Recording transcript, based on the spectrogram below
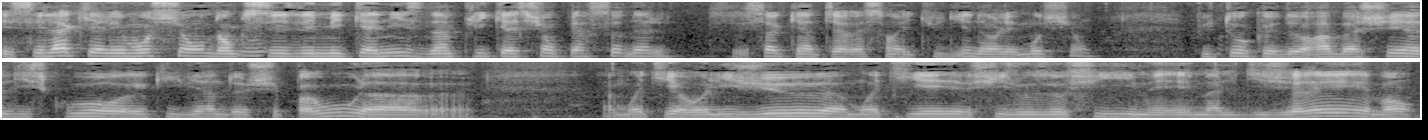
Et c'est là qu'il y a l'émotion. Donc c'est les mécanismes d'implication personnelle. C'est ça qui est intéressant à étudier dans l'émotion. Plutôt que de rabâcher un discours euh, qui vient de je sais pas où, là, euh, à moitié religieux, à moitié philosophie, mais mal digéré. Bon,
